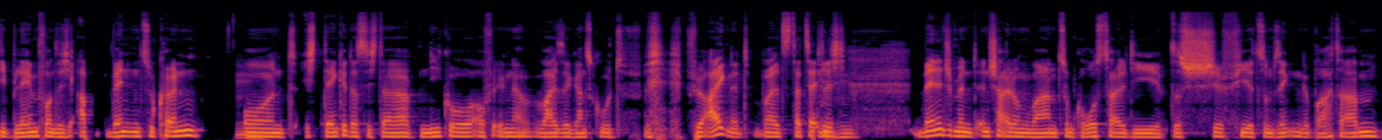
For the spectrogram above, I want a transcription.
die Blame von sich abwenden zu können. Mhm. Und ich denke, dass sich da Nico auf irgendeine Weise ganz gut für eignet, weil es tatsächlich mhm Management-Entscheidungen waren zum Großteil, die das Schiff hier zum Sinken gebracht haben.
